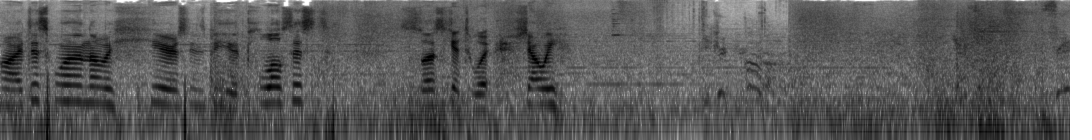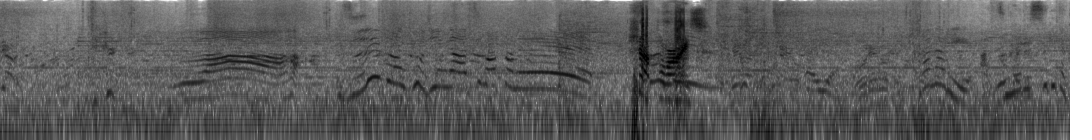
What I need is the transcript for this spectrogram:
Alright, this one over here seems to be the closest. So let's get to it, shall we? Christ! かなり集まりすぎたか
